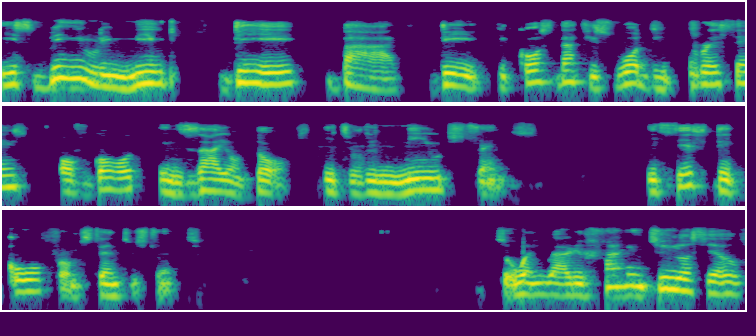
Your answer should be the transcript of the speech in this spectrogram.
is being renewed day by day because that is what the presence of God in Zion does. It's renewed strength. It says they go from strength to strength. So when you are referring to yourself,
